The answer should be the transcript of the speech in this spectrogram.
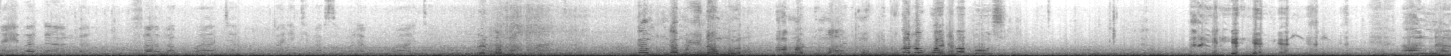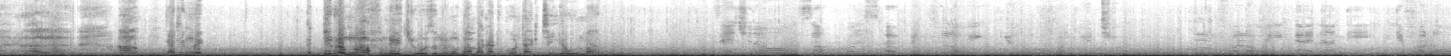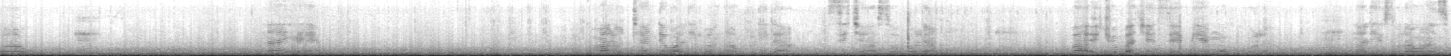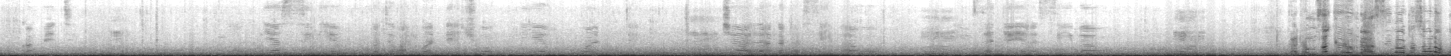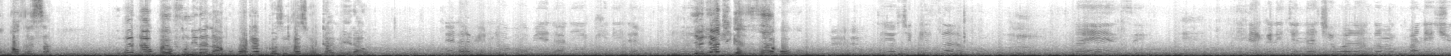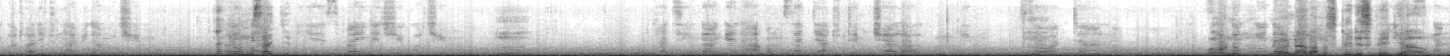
naye bagamba fe abakwata bali tebasobola kukwata Fe Nga mu- abakwata Nga- nga mulina omu- amaduma mu- mutuuka ala Ah, kati mwe lwe mwafuna ekirowoozo ne mugamba kati contacting woman wanaba mu speed y'all.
